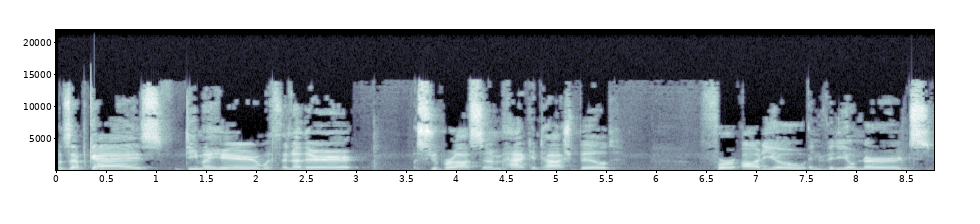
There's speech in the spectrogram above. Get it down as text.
What's up guys? Dima here with another super awesome Hackintosh build for audio and video nerds.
